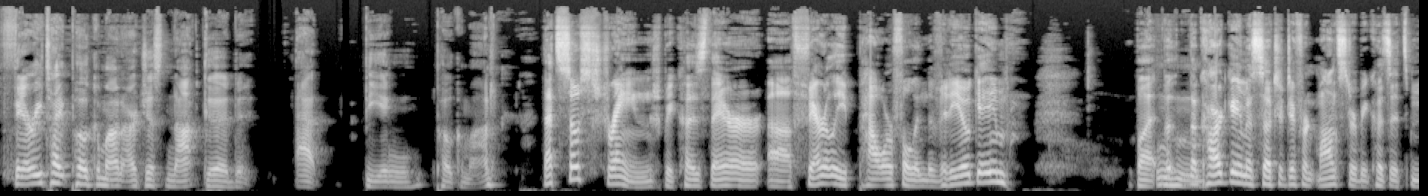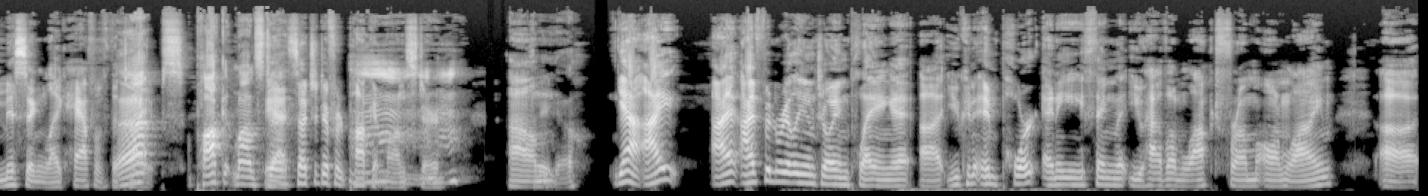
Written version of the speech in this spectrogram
fairy type Pokemon are just not good at being Pokemon. That's so strange because they're uh, fairly powerful in the video game. But the, Mhm. the card game is such a different monster because it's missing like half of the Ah, types. Pocket Monster. Yeah, it's such a different pocket monster. Mhm. there you Um, go. yeah, I, I I've been really enjoying playing it. Uh, you can import anything that you have unlocked from online. Uh,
